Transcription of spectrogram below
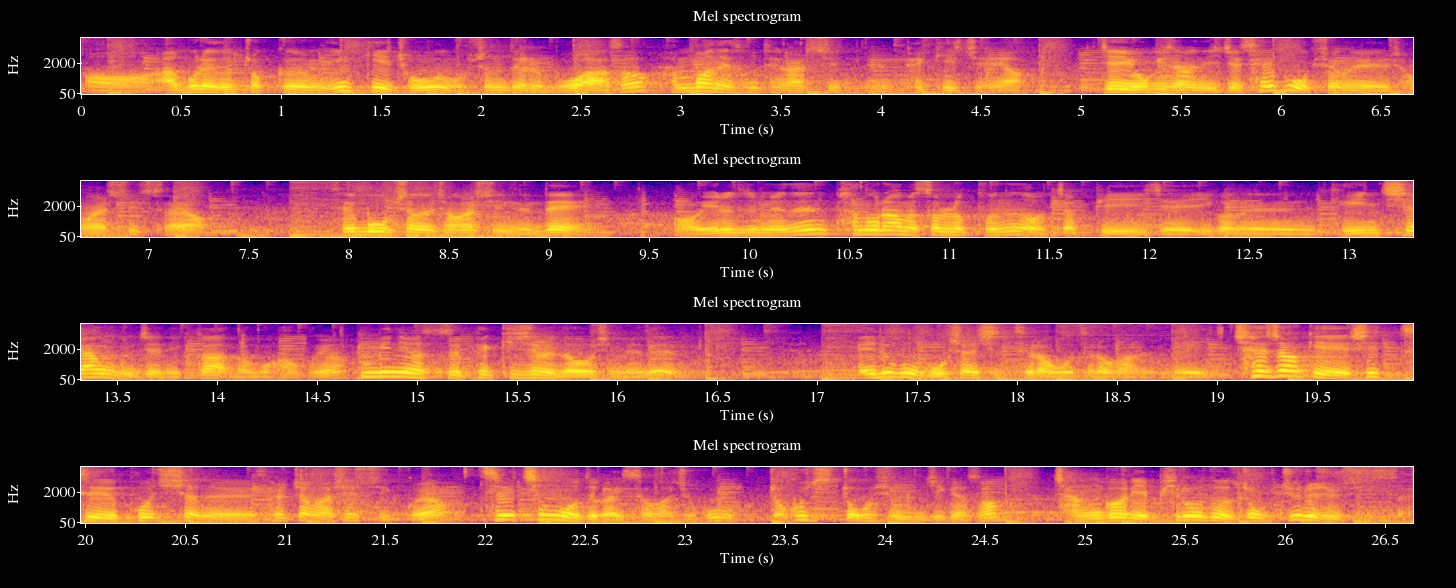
어, 아무래도 조금 인기 좋은 옵션들을 모아서 한 번에 선택할 수 있는 패키지예요. 이제 여기서는 이제 세부 옵션을 정할 수 있어요. 세부 옵션을 정할 수 있는데 어, 예를 들면은 파노라마 썰루프는 어차피 이제 이거는 개인 취향 문제니까 넘어가고요. 컨비니언스 패키지를 넣으시면은 에르고 모션 시트라고 들어가는데 최적의 시트 포지션을 설정하실 수 있고요. 스트레칭 모드가 있어가지고 조금씩 조금씩 움직여서 장거리의 피로도 조금 줄여줄 수 있어요.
